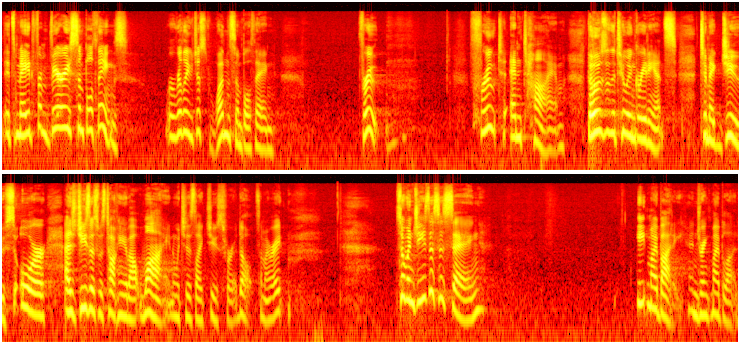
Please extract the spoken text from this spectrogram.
it's made from very simple things, or really just one simple thing fruit. Fruit and time. Those are the two ingredients to make juice, or as Jesus was talking about, wine, which is like juice for adults. Am I right? So when Jesus is saying, Eat my body and drink my blood,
